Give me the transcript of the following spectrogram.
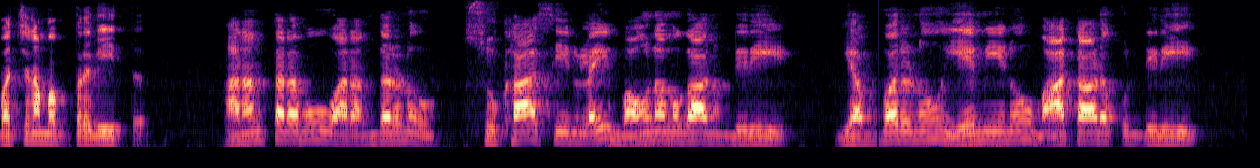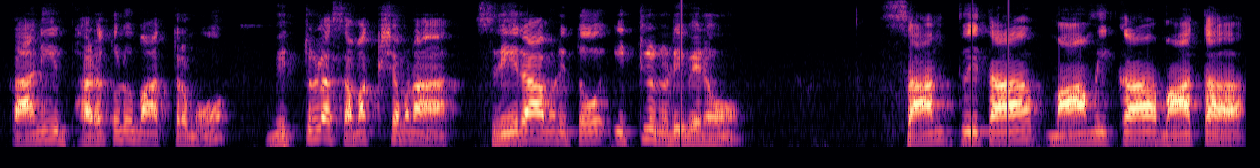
వచనమబ్రవీత్. అనంతరము వారందరూ సుఖాసీనులై మౌనముగా నుండిరి. ఎవ్వరునూ ఏమీనూ మాట్లాడకుండిరి కానీ భరతుడు మాత్రము మిత్రుల సమక్షమున శ్రీరామునితో ఇట్లు నుడివెను. సాంత్విత మామికా మాత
